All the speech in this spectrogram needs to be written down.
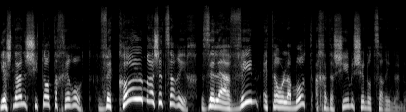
ישנן שיטות אחרות, וכל מה שצריך זה להבין את העולמות החדשים שנוצרים לנו.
